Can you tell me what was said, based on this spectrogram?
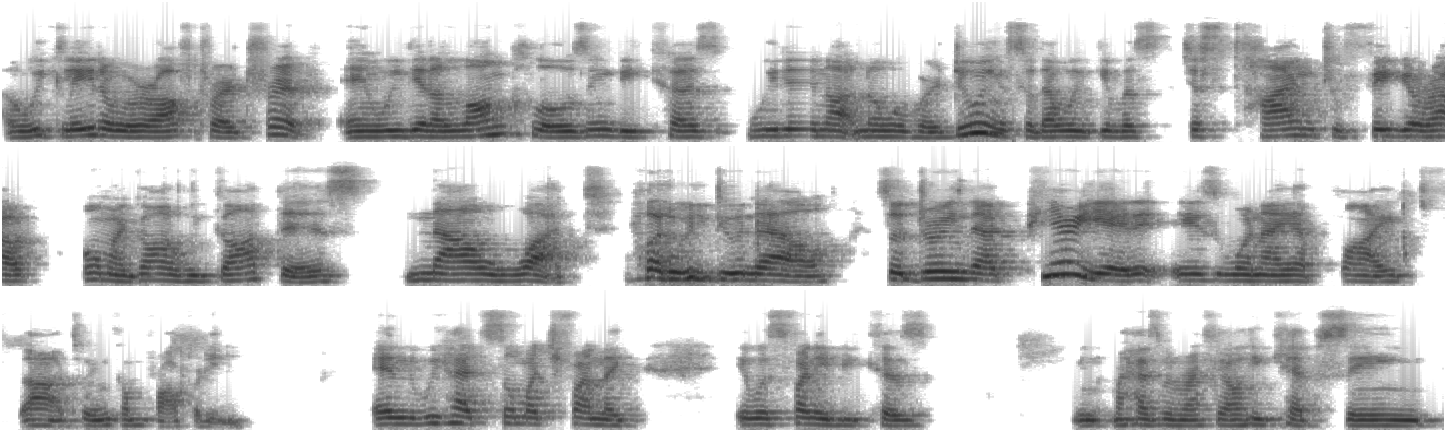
A week later, we were off to our trip, and we did a long closing because we did not know what we we're doing. So that would give us just time to figure out. Oh my God, we got this. Now what? What do we do now? So during that period is when I applied uh, to income property, and we had so much fun. Like it was funny because my husband Raphael he kept saying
